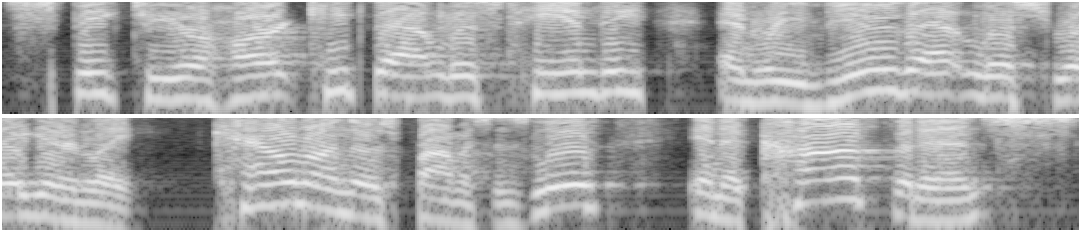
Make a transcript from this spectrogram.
speak to your heart. Keep that list handy and review that list regularly. Count on those promises. Live in a confidence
